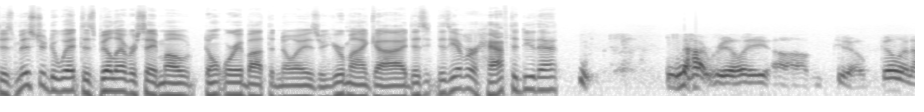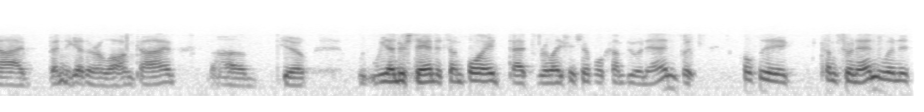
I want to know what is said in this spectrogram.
Does Mr. DeWitt? Does Bill ever say, "Mo, don't worry about the noise," or "You're my guy"? Does he, does he ever have to do that? Not really. Um, you know, Bill and I have been together a long time. Um, you know, we understand at some point that relationship will come to an end, but hopefully it comes to an end when it's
